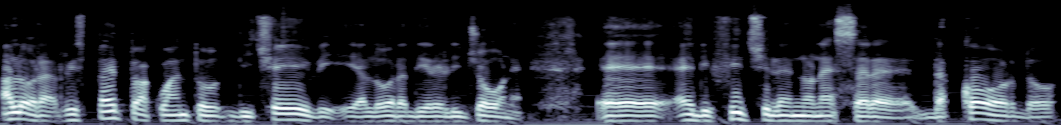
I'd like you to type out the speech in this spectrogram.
Allora, rispetto a quanto dicevi e allora di religione, eh, è difficile non essere d'accordo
